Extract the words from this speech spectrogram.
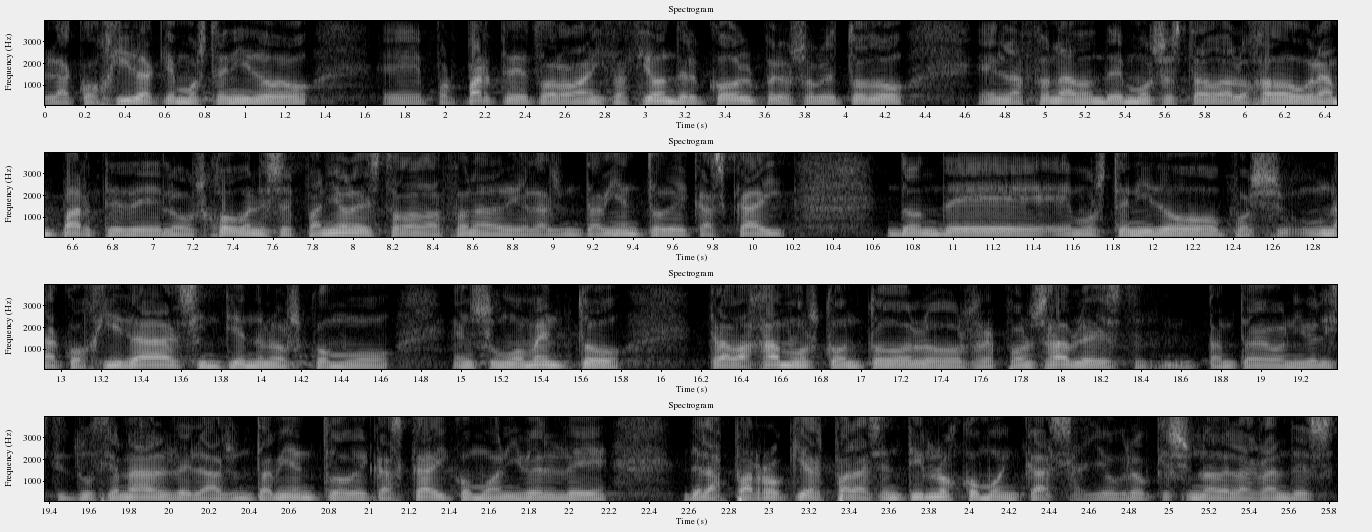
la acogida que hemos tenido eh, por parte de toda la organización del COL, pero sobre todo en la zona donde hemos estado alojados gran parte de los jóvenes españoles, toda la zona del Ayuntamiento de Cascay, donde hemos tenido pues, una acogida, sintiéndonos como en su momento trabajamos con todos los responsables, tanto a nivel institucional del Ayuntamiento de Cascay como a nivel de las parroquias, para sentirnos como en casa. Yo creo que es una de las grandes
